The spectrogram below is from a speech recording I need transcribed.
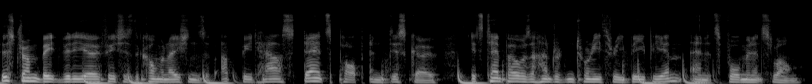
This drum beat video features the combinations of upbeat house, dance pop, and disco. Its tempo is 123 BPM and it's 4 minutes long.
